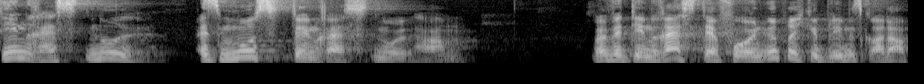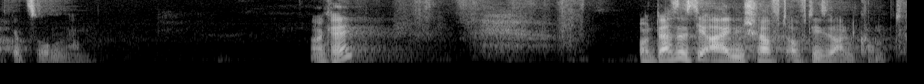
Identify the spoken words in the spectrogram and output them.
den Rest 0. Es muss den Rest 0 haben, weil wir den Rest, der vorhin übrig geblieben ist, gerade abgezogen haben. Okay? Und das ist die Eigenschaft, auf die es ankommt.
